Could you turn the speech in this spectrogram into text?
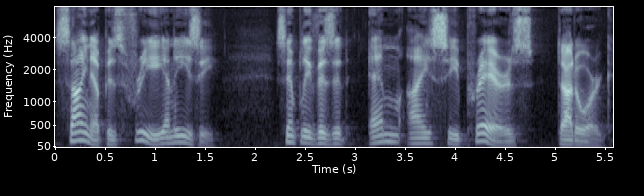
Sign up is free and easy. Simply visit micprayers.org.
